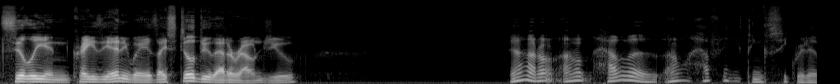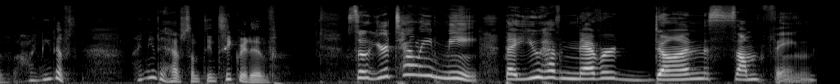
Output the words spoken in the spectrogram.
silly and crazy anyways. I still do that around you. Yeah, I don't I don't have a I don't have anything secretive. Oh, I need a I need to have something secretive. So you're telling me that you have never done something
